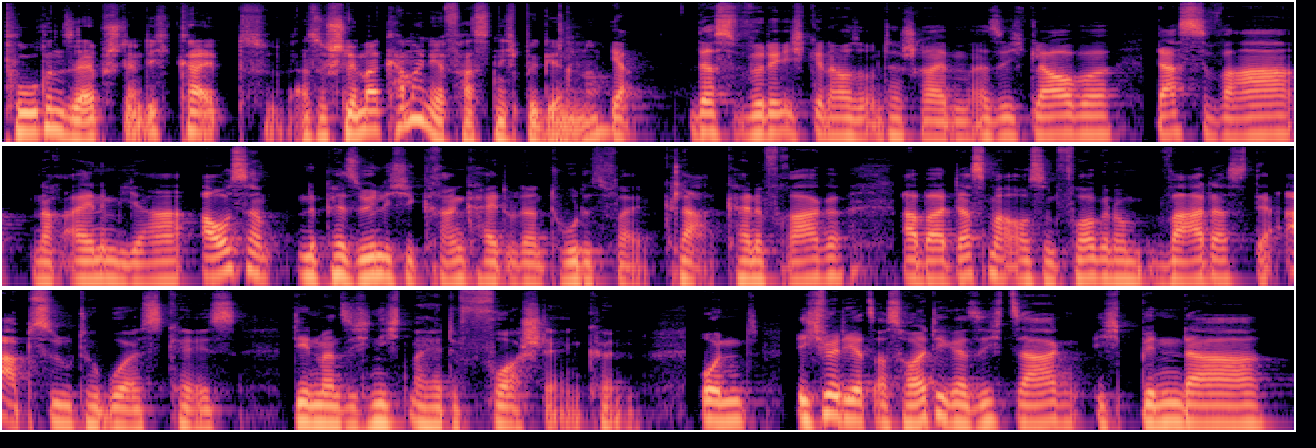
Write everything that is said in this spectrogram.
puren Selbstständigkeit. Also schlimmer kann man ja fast nicht beginnen. Ne? Ja, das würde ich genauso unterschreiben. Also ich glaube, das war nach einem Jahr, außer eine persönliche Krankheit oder ein Todesfall, klar, keine Frage. Aber das mal außen vor genommen, war das der absolute Worst Case, den man sich nicht mal hätte vorstellen können. Und ich würde jetzt aus heutiger Sicht sagen, ich bin da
